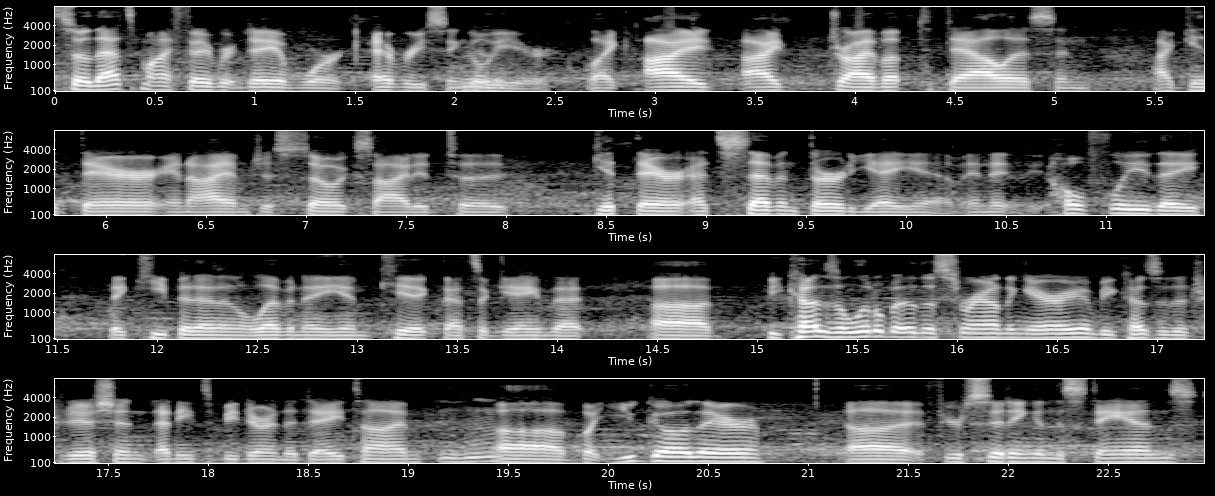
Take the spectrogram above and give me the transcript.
So that's my favorite day of work every single Really? year. Like I I drive up to Dallas and I get there and I am just so excited to get there at 7:30 a.m. and it, hopefully they they keep it at an 11 a.m. kick. That's a game that uh, because a little bit of the surrounding area and because of the tradition that needs to be during the daytime. Uh, but you go there uh, if you're sitting in the stands.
